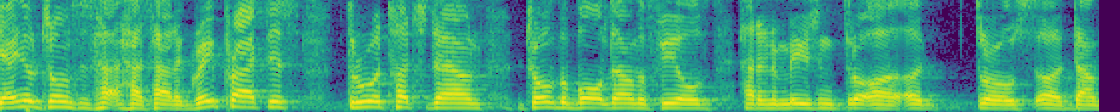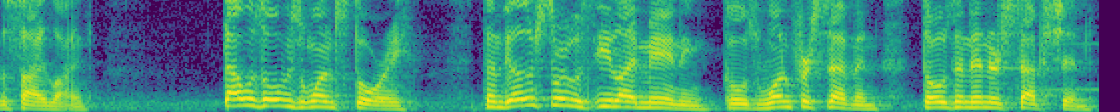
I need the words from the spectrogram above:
Daniel Jones has, has had a great practice, threw a touchdown, drove the ball down the field, had an amazing throw, uh, uh, throws uh, down the sideline. That was always one story. Then the other story was Eli Manning goes one for seven, throws an interception.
